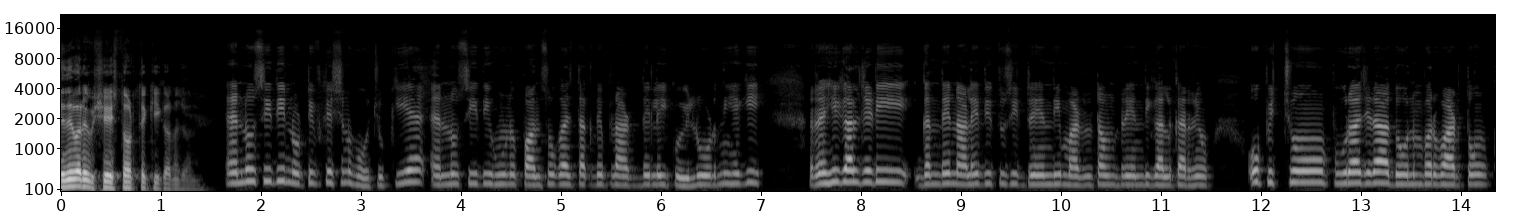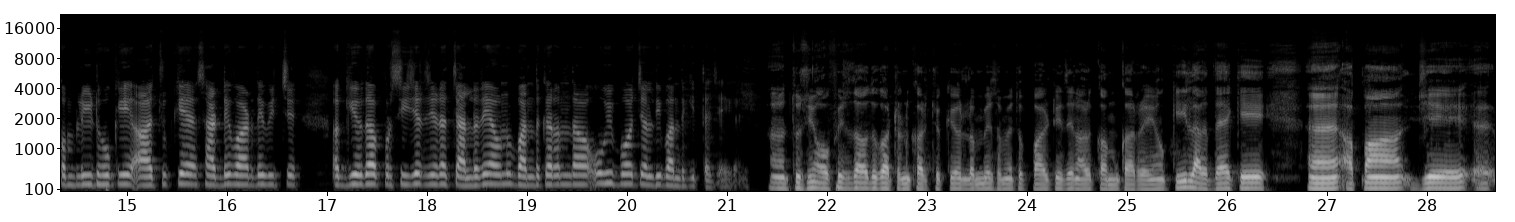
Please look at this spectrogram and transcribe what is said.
ਇਹਦੇ ਬਾਰੇ ਵਿਸ਼ੇਸ਼ ਤੌਰ ਤੇ ਕੀ ਕਰਨਾ ਚਾਹੁੰਦੇ ਐਨਓਸੀ ਦੀ ਨੋਟੀਫਿਕੇਸ਼ਨ ਹੋ ਚੁੱਕੀ ਹੈ। ਐਨਓਸੀ ਦੀ ਹੁਣ 500 ਗਜ ਤੱਕ ਦੇ ਪਲਾਟ ਦੇ ਲਈ ਕੋਈ ਲੋੜ ਨਹੀਂ ਹੈਗੀ। ਰਹੀ ਗੱਲ ਜਿਹੜੀ ਗੰਦੇ ਨਾਲੇ ਦੀ ਤੁਸੀਂ ਡਰੇਨ ਦੀ ਮਾਡਲ ਟਾਊਨ ਡਰੇਨ ਦੀ ਗੱਲ ਕਰ ਰਹੇ ਹੋ ਉਹ ਪਿੱਛੋਂ ਪੂਰਾ ਜਿਹੜਾ 2 ਨੰਬਰ ਵਾਰਡ ਤੋਂ ਕੰਪਲੀਟ ਹੋ ਕੇ ਆ ਚੁੱਕਿਆ ਹੈ। ਸਾਡੇ ਵਾਰਡ ਦੇ ਵਿੱਚ ਅੱਗੇ ਉਹਦਾ ਪ੍ਰੋਸੀਜਰ ਜਿਹੜਾ ਚੱਲ ਰਿਹਾ ਉਹਨੂੰ ਬੰਦ ਕਰਨ ਦਾ ਉਹ ਵੀ ਬਹੁਤ ਜਲਦੀ ਬੰਦ ਕੀਤਾ ਜਾਏਗਾ ਜੀ। ਅ, ਤੁਸੀਂ ਆਫਿਸ ਦਾ ਉਦਘਾਟਨ ਕਰ ਚੁੱਕੇ ਹੋ ਲੰਬੇ ਸਮੇਂ ਤੋਂ ਪਾਰਟੀ ਦੇ ਨਾਲ ਕੰਮ ਕਰ ਰਹੇ ਹੋ। ਕੀ ਲੱਗਦਾ ਹੈ ਕਿ ਅ, ਆਪਾਂ ਜੇ ਅ,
